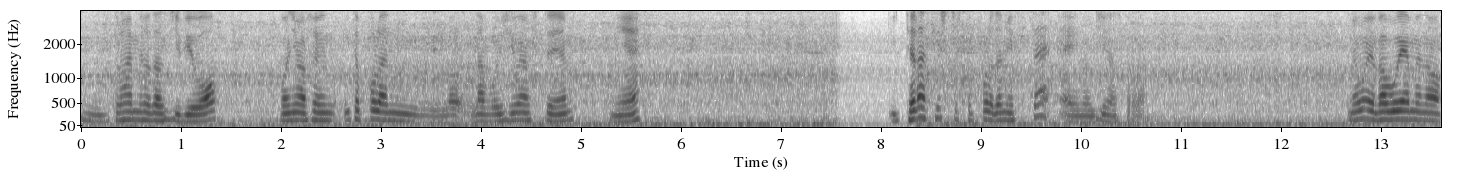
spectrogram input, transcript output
Mm, Trochę mnie to teraz zdziwiło, ponieważ ja i to pole no, nawoziłem w tym, nie? I teraz jeszcze coś to pole ode mnie chce? Ej, no dziwna sprawa. No mówię, wałujemy, no,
